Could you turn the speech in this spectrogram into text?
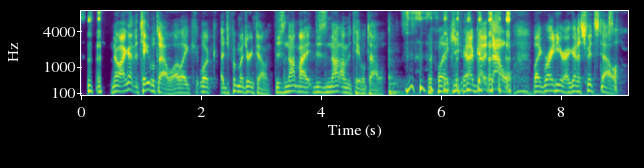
no, I got the table towel. I like look. I just put my drink down. This is not my. This is not on the table towel. like I've got a towel. Like right here. I got a Schvitz towel.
